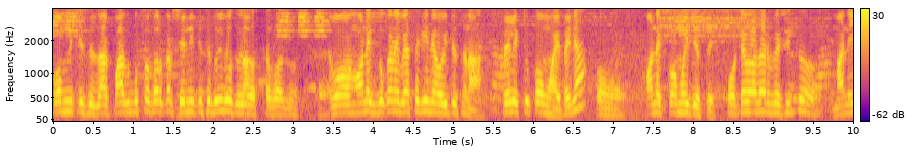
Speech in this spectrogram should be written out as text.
কম নিতেছে। যার পাঁচ বস্তা দরকার সে নিতেছে দুই বস্তা। বস্তা পাঁচ বস্তা। এবং অনেক দোকানে বেচা কিনা হইতেছে না। সেল একটু কম হয় তাই না? কম হয়। অনেক কম হইতেছে। পোটে বাজার বেশি তো? মানে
